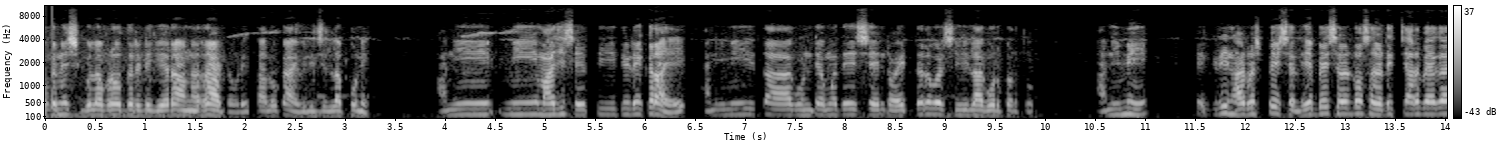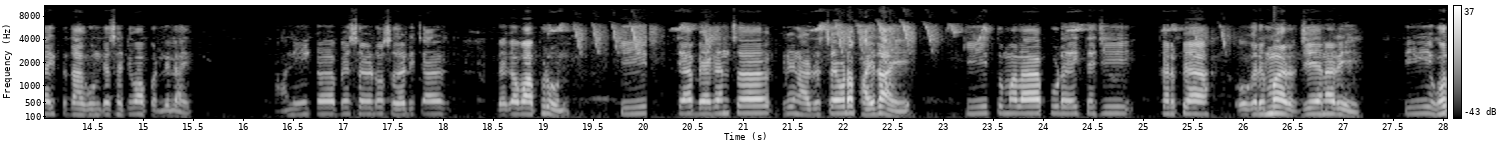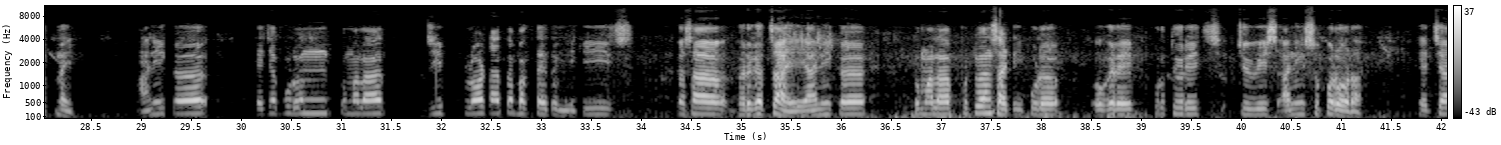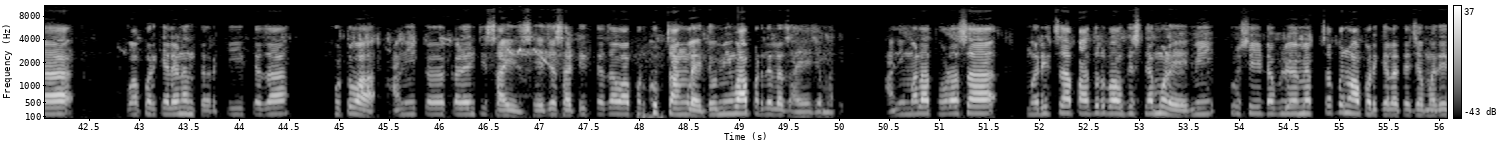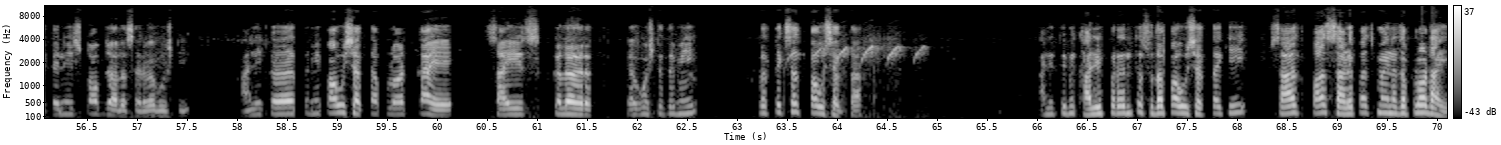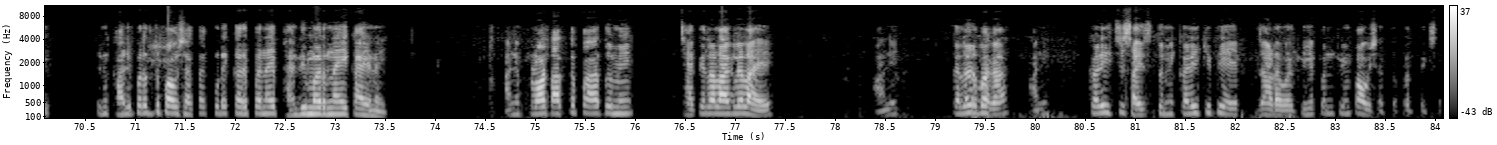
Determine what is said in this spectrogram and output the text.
गणेश गुलाबराव दर्डिगे राहणार राठवडे तालुका हवेली जिल्हा पुणे. आणि मी माझी शेती दीड एकर आहे आणि मी दहा गुंठ्यामध्ये शेंट व्हाईट दरवर्षी ही लागवड करतो. आणि मी ग्रीन हार्वेस्ट स्पेशल हे बेसळ डोसासाठी चार बॅगा इथं दहा गुंठ्यासाठी वापरलेल्या आहेत. आणि एक बेसळ डोसासाठी चार बॅगा वापरून की त्या बॅगांचा ग्रीन हार्वेस्टचा एवढा फायदा आहे की तुम्हाला पुढं एक त्याची करप्या वगैरे मर जी येणार आहे ती होत नाही. आणि एक त्याच्या पुढून तुम्हाला जी प्लॉट आता बघताय तुम्ही की कसा भरगतचा आहे आणि क तुम्हाला फुटव्यांसाठी पुढं वगैरे पृथ्वीरीज चोवीस आणि सुपर ओरा ह्याचा वापर केल्यानंतर की त्याचा फुटवा आणि क- कळ्यांची साईज ह्याच्यासाठी त्याचा वापर खूप चांगला आहे तो मी वापरलेलाच आहे ह्याच्यामध्ये. आणि मला थोडासा मरीचा प्रादुर्भाव दिसल्यामुळे मी कृषी डब्ल्यू एम एफचा पण वापर केला त्याच्यामध्ये त्यांनी स्टॉप झालं सर्व गोष्टी. आणि तुम्ही पाहू शकता प्लॉट काय आहे. साईज कलर या गोष्टी तुम्ही प्रत्यक्षात पाहू शकता. आणि तुम्ही खालीपर्यंत सुद्धा पाहू शकता की सात पाच साडेपाच महिन्याचा प्लॉट आहे. तुम्ही खालीपर्यंत पाहू शकता कुठे करप्या नाही फांदी मर नाही काय नाही. आणि प्लॉट आता पहा तुम्ही छातीला लागलेला आहे. आणि कलर बघा आणि कळीची साईज तुम्ही कळी किती आहे झाडावरती हे पण तुम्ही पाहू शकता प्रत्यक्षात.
